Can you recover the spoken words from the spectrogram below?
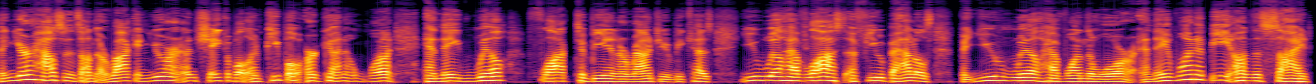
then your house is on the rock and you are unshakable, and people are going to want and they will flock to being around you because you will have lost a few battles, but you will have won the war. And they want to be on the side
